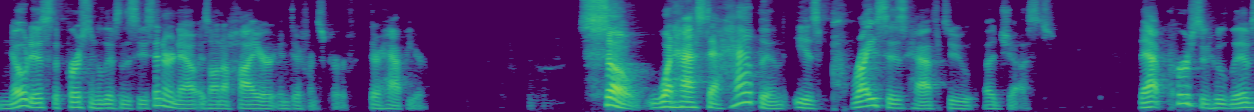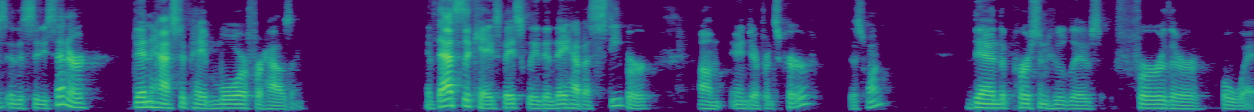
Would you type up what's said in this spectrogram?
Notice the person who lives in the city center now is on a higher indifference curve. They're happier. So, what has to happen is prices have to adjust that person who lives in the city center then has to pay more for housing. If that's the case, basically, then they have a steeper um, indifference curve, this one, than the person who lives further away.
